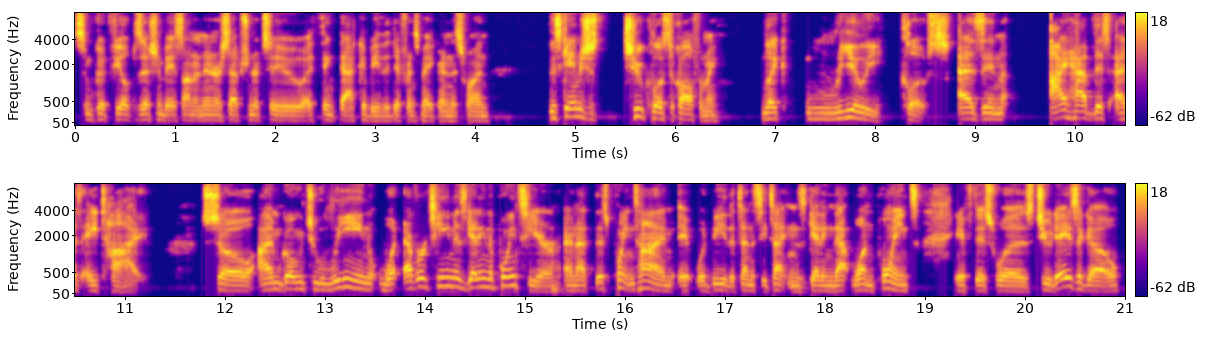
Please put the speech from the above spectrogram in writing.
some good field position based on an interception or two, I think that could be the difference maker in this one. This game is just too close to call for me, like really close, as in I have this as a tie. So I'm going to lean whatever team is getting the points here. And at this point in time, it would be the Tennessee Titans getting that one point. If this was two days ago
